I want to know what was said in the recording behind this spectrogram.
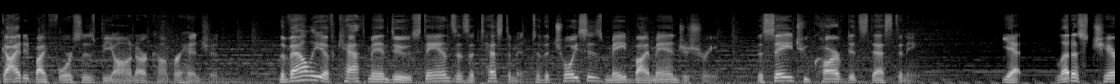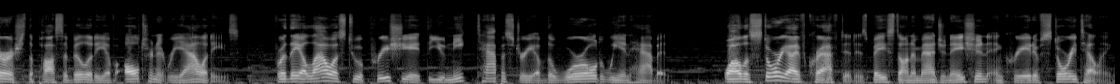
guided by forces beyond our comprehension. The Valley of Kathmandu stands as a testament to the choices made by Manjushree, the sage who carved its destiny. Yet, let us cherish the possibility of alternate realities, for they allow us to appreciate the unique tapestry of the world we inhabit. While the story I've crafted is based on imagination and creative storytelling,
